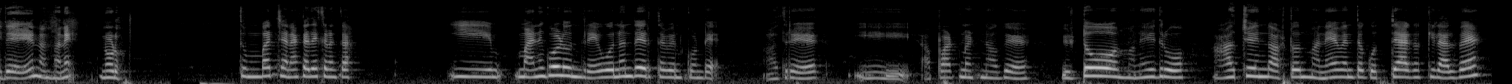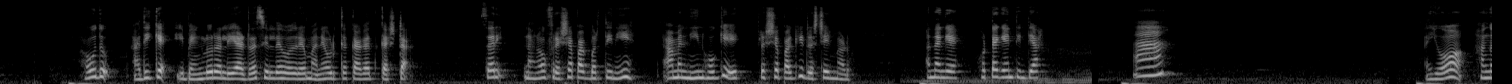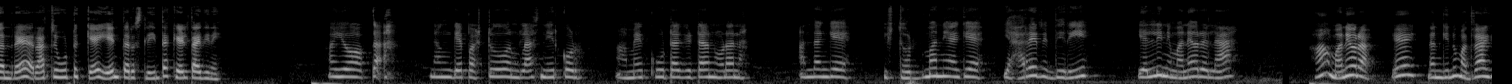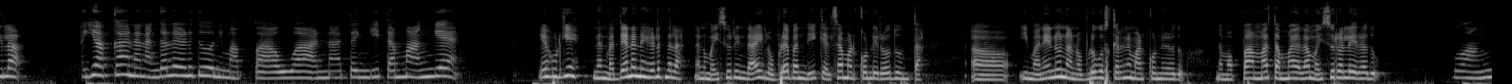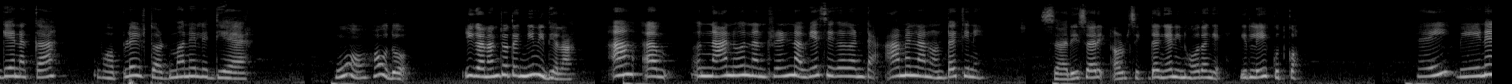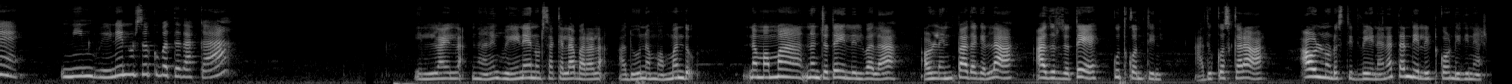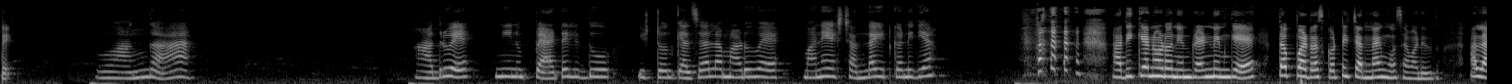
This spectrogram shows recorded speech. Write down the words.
ಇದೇ ನನ್ನ ಮನೆ. ನೋಡು. ತುಂಬ ಚೆನ್ನಾಗಿದೆ ಕಣಕ ಈ ಮನೆಗಳು ಅಂದರೆ ಒಂದೊಂದೇ ಇರ್ತವೆ ಅಂದ್ಕೊಂಡೆ ಆದರೆ ಈ ಅಪಾರ್ಟ್ಮೆಂಟ್ನಾಗೆ ಎಷ್ಟೋ ಮನೆ ಇದ್ದರೂ ಆಚೆಯಿಂದ ಅಷ್ಟೊಂದು ಮನೆಯವೆ ಅಂತ ಗೊತ್ತೇ ಆಗೋಕ್ಕಿಲ್ಲ ಅಲ್ವೇ? ಹೌದು, ಅದಕ್ಕೆ. ಈ ಬೆಂಗಳೂರಲ್ಲಿ ಅಡ್ರೆಸ್ ಇಲ್ಲದೆ ಹೋದರೆ ಮನೆ ಹುಡ್ಕೋಕ್ಕಾಗೋದು ಕಷ್ಟ. ಸರಿ, ನಾನು ಫ್ರೆಶ್ ಅಪ್ ಆಗಿ ಬರ್ತೀನಿ. ಆಮೇಲೆ ನೀನು ಹೋಗಿ ಫ್ರೆಶ್ ಅಪ್ ಆಗಿ ಡ್ರೆಸ್ ಚೇಂಜ್ ಮಾಡು. ಅಂದಂಗೆ ಹೊಟ್ಟೆಗೆ ಏನು ತಿಂತ್ಯಾ ಅಯ್ಯೋ, ಹಾಗಂದ್ರೆ ರಾತ್ರಿ ಊಟಕ್ಕೆ ಏನು ತರಿಸ್ಲಿ ಅಂತ ಕೇಳ್ತಾ ಇದ್ದೀನಿ ಅಯ್ಯೋ, ಅಕ್ಕ ನನಗೆ ಫಸ್ಟು ಒಂದು ಗ್ಲಾಸ್ ನೀರು ಕೊಡು. ಆಮೇಲೆ ಊಟ ಗಿಟ ನೋಡೋಣ. ಅಂದಂಗೆ, ಇಷ್ಟು ದೊಡ್ಡ ಮನೆಯಾಗೆ ಯಾರ್ಯಾರಿದ್ದೀರಿ ಎಲ್ಲಿ ನಿಮ್ಮ ಮನೆಯವರೆಲ್ಲ? ಹಾಂ, ಮನೆಯವರ. ಏಯ್ ನನಗಿನ್ನೂ ಮದುವೆ ಆಗಿಲ್ಲ. ಅಯ್ಯೋ, ಅಕ್ಕ, ನಾನು ಹಂಗಲ್ಲ ಹೇಳಿದ್ದು ನಿಮ್ಮ ಅಪ್ಪ, ಅವ್ವ, ಅಣ್ಣ, ತಂಗಿ, ತಮ್ಮ ಹಂಗೆ. ಏ, ಹುಡುಗಿ, ನಾನು ಮಧ್ಯಾಹ್ನನೇ ಹೇಳಿದ್ನಲ್ಲ, ನಾನು ಮೈಸೂರಿಂದ ಇಲ್ಲಿ ಒಬ್ಬಳೇ ಬಂದು ಕೆಲಸ ಮಾಡ್ಕೊಂಡಿರೋದು ಅಂತ. ಈ ಮನೇನೂ ನಾನು ಒಬ್ಳಿಗೋಸ್ಕರನೇ ಮಾಡ್ಕೊಂಡಿರೋದು. ನಮ್ಮ ಅಪ್ಪ ಅಮ್ಮ, ತಮ್ಮ ಎಲ್ಲ ಮೈಸೂರಲ್ಲೇ ಇರೋದು. ಓ ಹಂಗೇನಕ್ಕ? ಒಬ್ಳೆ ಇಷ್ಟು ದೊಡ್ಡ ಮನೇಲಿದ್ಯೆ ಹ್ಞೂ ಹೌದು. ಈಗ ನನ್ನ ಜೊತೆಗೆ ನೀನಿದೆಯಲ್ಲ? ನಾನು ನನ್ನ ಫ್ರೆಂಡ್ ನವ್ಯ ಸಿಗಗಂಟ. ಆಮೇಲೆ ನಾನು ಹೊಂಟೋತೀನಿ ಸರಿ ಸರಿ. ಅವಳು ಸಿಕ್ದಂಗೆ ನೀನು ಹೋದಂಗೆ. ಇರ್ಲಿ ಕುತ್ಕೋ. ಏಯ್ ವೀಣೆ. ನೀನು ವೀಣೆ ನುಡ್ಸೋಕ್ಕೂ ಬರ್ತದಕ್ಕ? ಇಲ್ಲ ಇಲ್ಲ. ನನಗೆ ವೀಣೆ ನುಡ್ಸೋಕ್ಕೆಲ್ಲ ಬರಲ್ಲ. ಅದು ನಮ್ಮಮ್ಮಂದು. ನಮ್ಮಮ್ಮ ನನ್ನ ಜೊತೆ ಇಲ್ಲಿಲ್ವಲ್ಲ? ಅವಳು ನೆನಪಾದಾಗೆಲ್ಲ ಅದ್ರ ಜೊತೆ ಕೂತ್ಕೊತೀನಿ. ಅದಕ್ಕೋಸ್ಕರ ಅವಳು ನೋಡಿಸ್ತಿದ್ವಿ ನಾನು ತಂದು ಇಲ್ಲಿ ಇಟ್ಕೊಂಡಿದ್ದೀನಿ ಅಷ್ಟೇ. ಓ ಹಂಗ? ಆದ್ರೂ ನೀನು ಪ್ಯಾಟೆಲಿದ್ದು ಇಷ್ಟೊಂದು ಕೆಲಸ ಎಲ್ಲ ಮಾಡುವೆ ಮನೆ ಎಷ್ಟು ಚಂದ ಇಟ್ಕೊಂಡಿದ್ಯಾ? ಅದಕ್ಕೆ ನೋಡು ನಿನ್ನ ಫ್ರೆಂಡ್ ನಿನಗೆ ತಪ್ಪು ಅಡ್ರೆಸ್ ಕೊಟ್ಟು ಚೆನ್ನಾಗಿ ಮೋಸ ಮಾಡಿರೋದು. ಅಲ್ಲ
